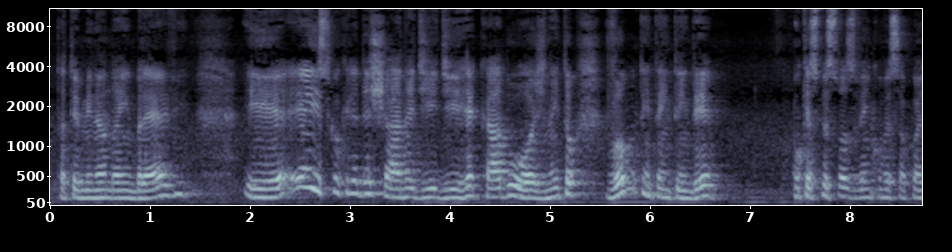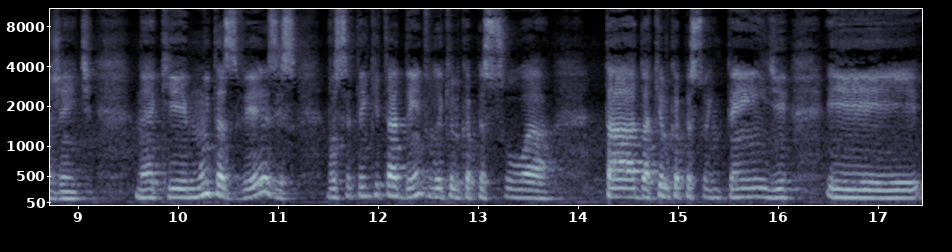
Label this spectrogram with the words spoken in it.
estar tá terminando aí em breve. E é isso que eu queria deixar né, de, de recado hoje. Né? Então, vamos tentar entender o que as pessoas vêm conversar com a gente. Né? Que muitas vezes você tem que estar dentro daquilo que a pessoa tá, daquilo que a pessoa entende. E,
